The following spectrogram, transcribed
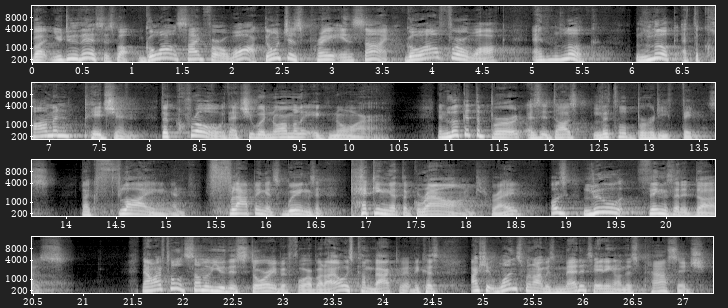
but you do this as well. Go outside for a walk. Don't just pray inside. Go out for a walk and look. Look at the common pigeon, the crow that you would normally ignore. And look at the bird as it does little birdie things, like flying and flapping its wings and pecking at the ground, right? All these little things that it does. Now, I've told some of you this story before, but I always come back to it because actually, once when I was meditating on this passage,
